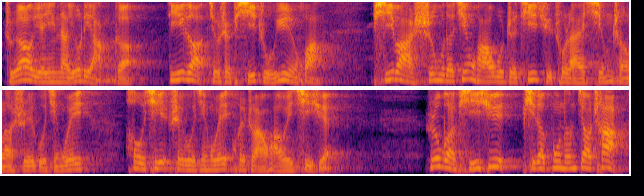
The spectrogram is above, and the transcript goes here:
主要原因呢有两个，第一个就是脾主运化，脾把食物的精华物质提取出来，形成了水谷精微，后期水谷精微会转化为气血。如果脾虚，脾的功能较差，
